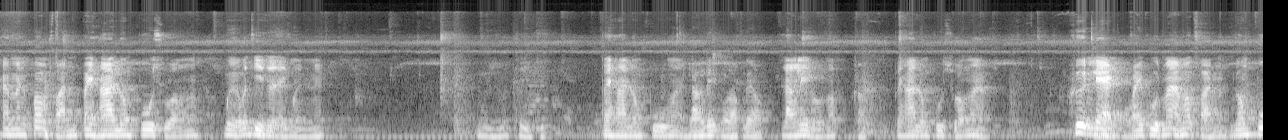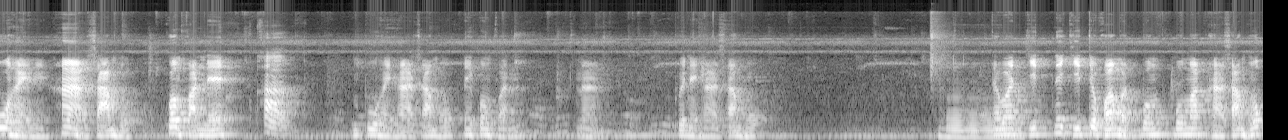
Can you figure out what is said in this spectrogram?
ถ้ามันความฝันไปหาหลวงปู่สวงมือวันที่เท่าไหร่เหมือนนะ มือมันสี่สิบไปหาหลวงปู่มาล้างเล็กออกแล้วล้างเลขออกเนาะครับ ไปหาหลวงปู่สวงมาขึ้นแรกไปพูดมาเมื่อฝันหลวงปู่ให้นี่ห้าสามหกความฝันเด้ ค่ะ หลวงปู่ให้ห้าสามหกในความฝันนะเพื่อนให้ห้าสามหกอืมแต่ว่าจิตในจิตเจ้าของแบบบ่บ่มักหาสามหก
